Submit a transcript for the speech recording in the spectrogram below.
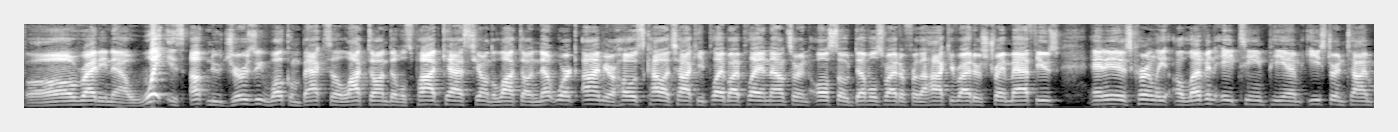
Alrighty now, what is up, New Jersey? Welcome back to the Locked On Devils podcast here on the Locked On Network. I'm your host, college hockey play-by-play announcer, and also Devils writer for the Hockey Writers, Trey Matthews. And it is currently 11:18 p.m. Eastern Time,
